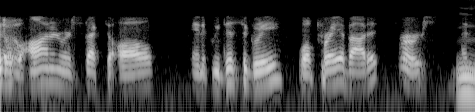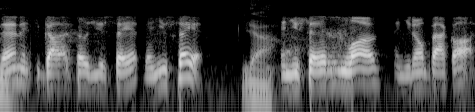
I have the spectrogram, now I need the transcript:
show honor and respect to all. And if we disagree, well, pray about it first. And mm. then if God tells you to say it, then you say it. Yeah. And you say it in love, and you don't back off.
